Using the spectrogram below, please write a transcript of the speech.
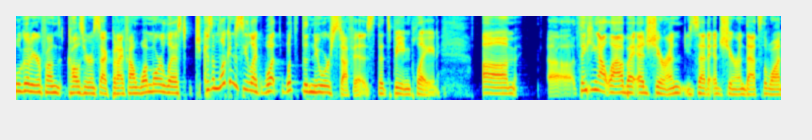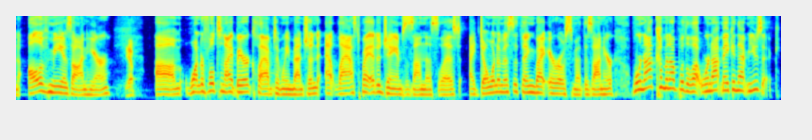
We'll go to your phone calls here in a sec, but I found one more list because I'm looking to see like what what's the newer stuff is that's being played. Um, uh, Thinking Out Loud by Ed Sheeran. You said Ed Sheeran, that's the one. All of Me is on here. Yep. Um, Wonderful Tonight by Eric Clapton, we mentioned. At Last by Etta James is on this list. I Don't Want to Miss a Thing by Aerosmith is on here. We're not coming up with a lot. We're not making that music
